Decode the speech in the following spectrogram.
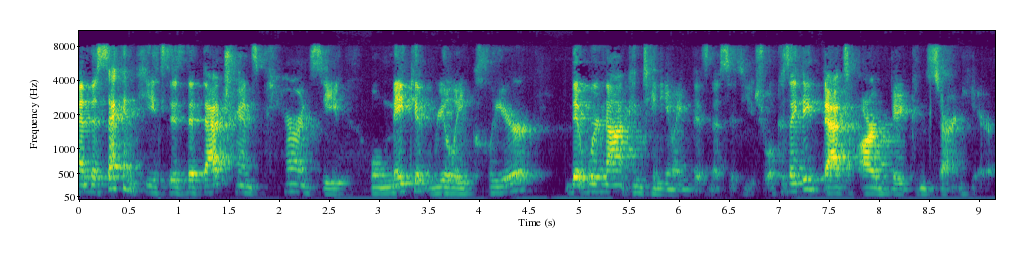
And the second piece is that that transparency will make it really clear that we're not continuing business as usual. Because I think that's our big concern here,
